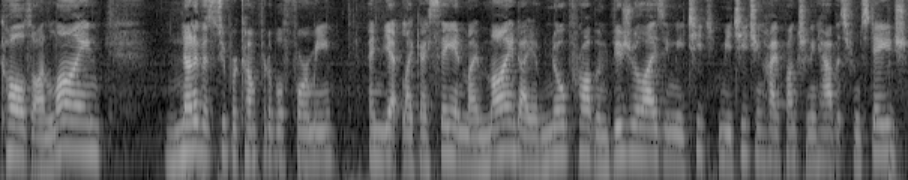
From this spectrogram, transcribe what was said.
calls online. None of it's super comfortable for me. And yet, like I say, in my mind, I have no problem visualizing me, teach, me teaching high functioning habits from stage.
